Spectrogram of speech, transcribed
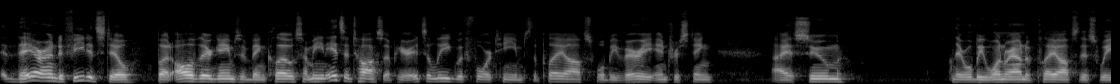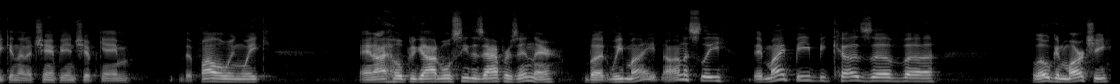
They are undefeated still, but all of their games have been close. I mean, it's a toss up here. It's a league with four teams. The playoffs will be very interesting. I assume there will be one round of playoffs this week and then a championship game the following week. And I hope to God we'll see the Zappers in there. But we might, honestly, it might be because of uh, Logan Marchi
